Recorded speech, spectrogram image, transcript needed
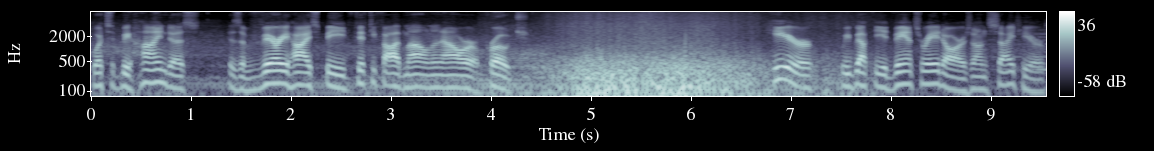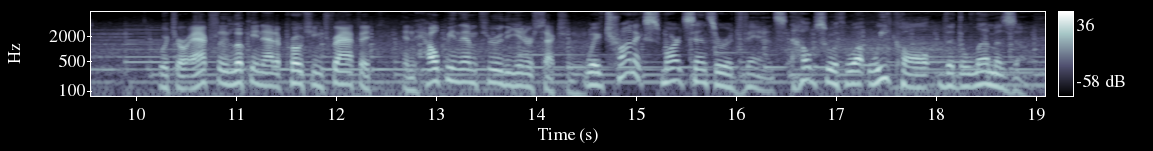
what's behind us is a very high speed, 55 mile an hour approach. Here, we've got the advanced radars on site here, which are actually looking at approaching traffic and helping them through the intersection. Wavetronix Smart Sensor Advance helps with what we call the dilemma zone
